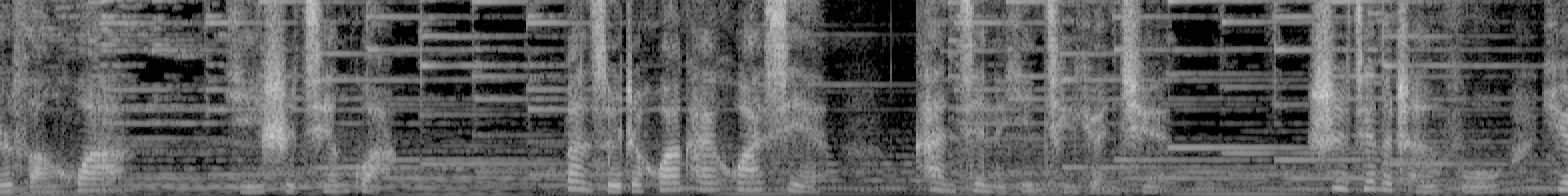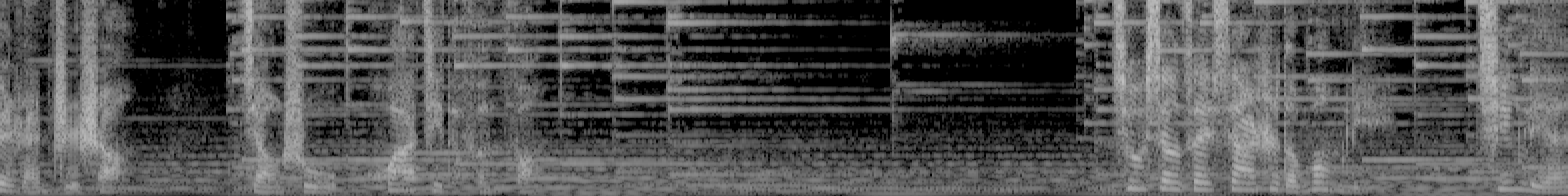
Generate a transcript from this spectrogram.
时繁花，一世牵挂。伴随着花开花谢，看尽了阴晴圆缺，世间的沉浮跃然纸上，讲述花季的芬芳。就像在夏日的梦里，青莲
